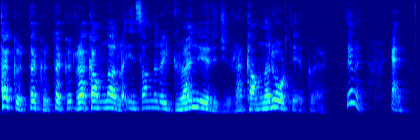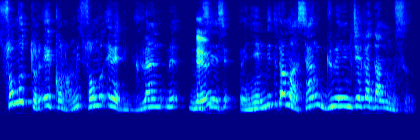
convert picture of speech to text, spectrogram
takır takır takır rakamlarla insanlara güven verici rakamları ortaya koyarak değil mi? Yani somuttur ekonomi. Somut evet güven meselesi evet. önemlidir ama sen güvenilecek adam mısın?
